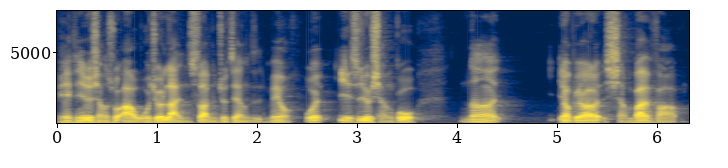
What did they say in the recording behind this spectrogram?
每天就想说啊，我就懒算了，就这样子。没有，我也是有想过，那要不要想办法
